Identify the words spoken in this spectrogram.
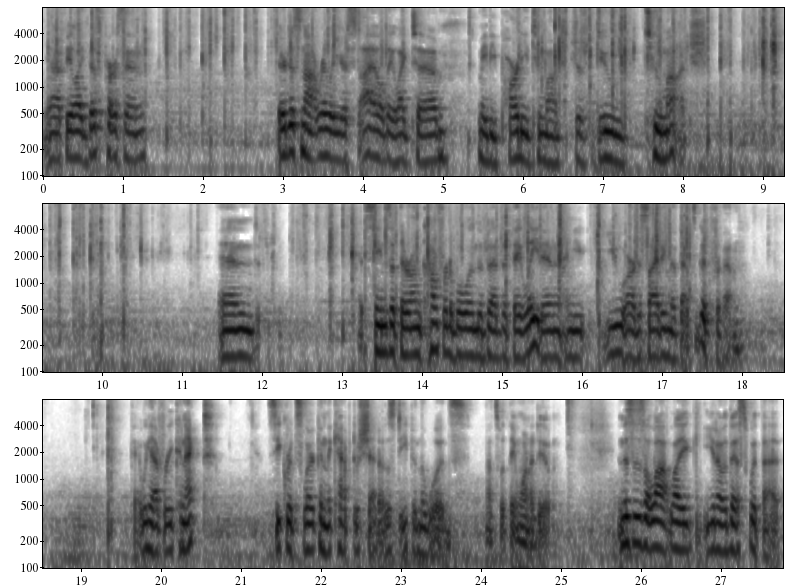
Yeah, I feel like this person, they're just not really your style. They like to maybe party too much, just do too much. And it seems that they're uncomfortable in the bed that they laid in, and you, you are deciding that that's good for them. Okay, we have reconnect. Secrets lurk in the captive shadows deep in the woods. That's what they want to do. And this is a lot like, you know, this with that,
